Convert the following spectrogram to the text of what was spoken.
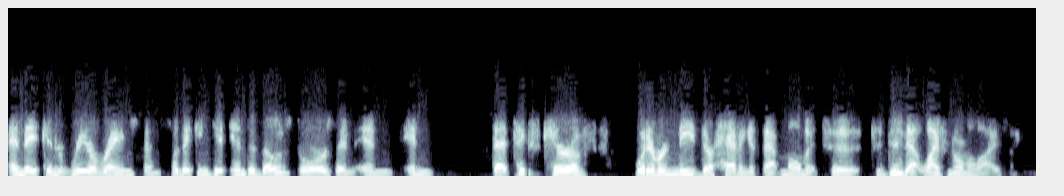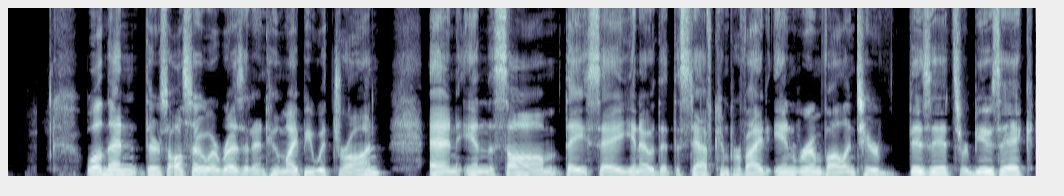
and they can rearrange them. So they can get into those doors and and and that takes care of whatever need they're having at that moment to to do that life normalizing well, then there's also a resident who might be withdrawn. And in the SOM, they say, you know, that the staff can provide in room volunteer visits or music,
